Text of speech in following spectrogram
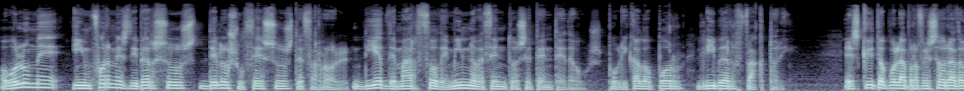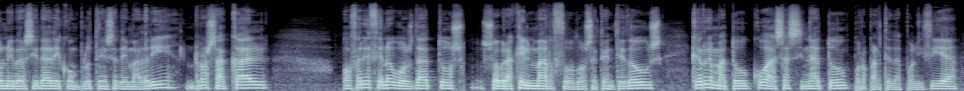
o volume Informes diversos de los sucesos de Ferrol, 10 de marzo de 1972, publicado por Liber Factory. Escrito pola profesora da Universidade Complutense de Madrid, Rosa Cal, ofrece novos datos sobre aquel marzo do 72 que rematou co asasinato por parte da policía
